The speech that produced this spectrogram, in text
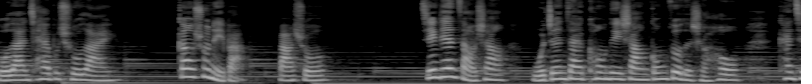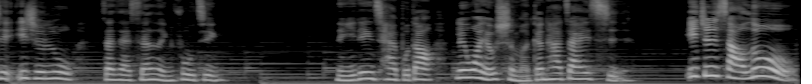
罗兰猜不出来。告诉你吧，爸说：“今天早上我正在空地上工作的时候，看见一只鹿站在森林附近。你一定猜不到，另外有什么跟它在一起？一只小鹿。”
